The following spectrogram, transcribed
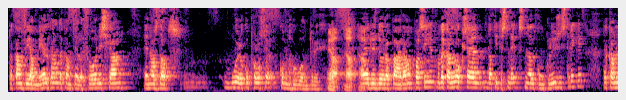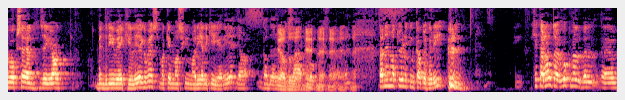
Dat kan via mail gaan, dat kan telefonisch gaan. En als dat moeilijk opgelost is, kom je gewoon terug. ja, ja, ja. Eh, dus door een paar aanpassingen. Maar dat kan ook zijn dat die te snel, snel conclusies trekken. Dat kan ook zijn, zeggen ja, ik ben drie weken geleden geweest, maar ik heb misschien maar één keer gereden. Ja, dat helpt Ja, dat, nee, nee, nee, nee. Dan is natuurlijk een categorie. je hebt daar altijd ook wel, wel eh,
